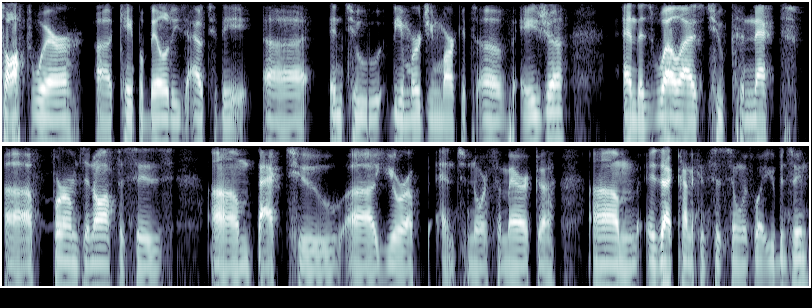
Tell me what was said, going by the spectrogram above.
software uh, capabilities out to the uh, into the emerging markets of Asia, and as well as to connect uh, firms and offices um, back to uh, Europe and to North America. Um, is that kind of consistent with what you've been seeing?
